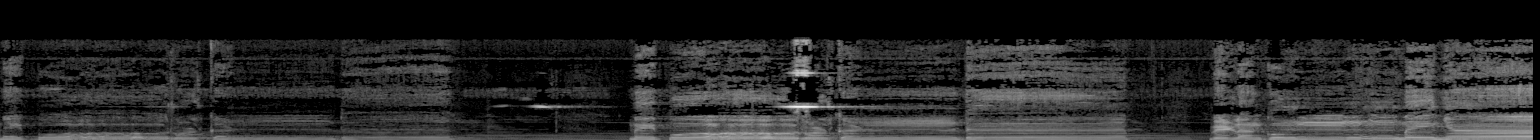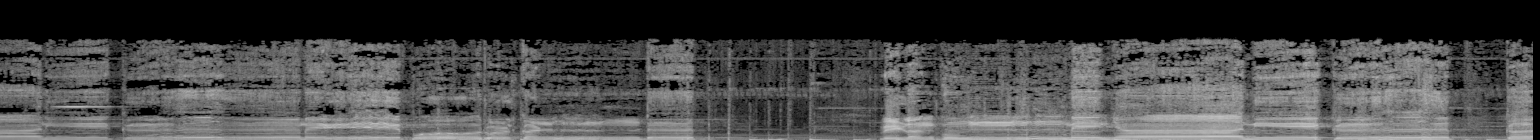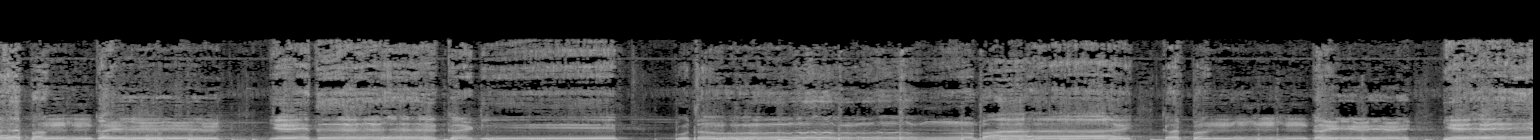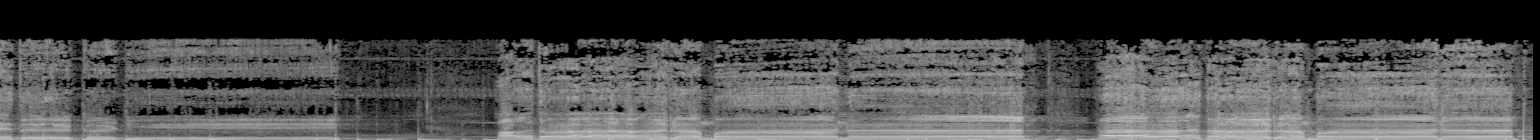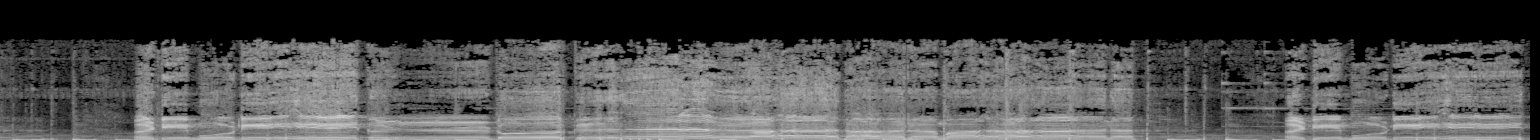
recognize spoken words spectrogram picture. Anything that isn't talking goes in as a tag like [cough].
மெய்ப்போருள் கண்டு. மெய்ப்போருள் கண்டு. விளங்கும் மெய்ஞானிக்கு மெய்ப்போருள் கண்டு விளங்கும் மெய்ஞானிக்கு கபங்கள் எது கடி? குதபாய் கற்பங்கள் ஏது கடி? ஆதாரமா ആധാരമാണ് അടിമുടി കണ്ടോർക്ക് ആധാരമാന അടിമുടി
